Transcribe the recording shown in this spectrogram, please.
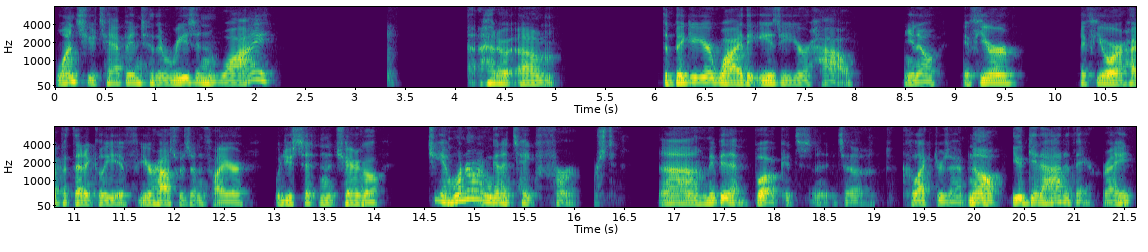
Once you tap into the reason why, how to um the bigger your why the easier your how you know? If you're if you're hypothetically if your house was on fire would you sit in the chair and go gee i wonder what i'm going to take first? Uh maybe that book it's it's a collector's app. No you'd get out of there right?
